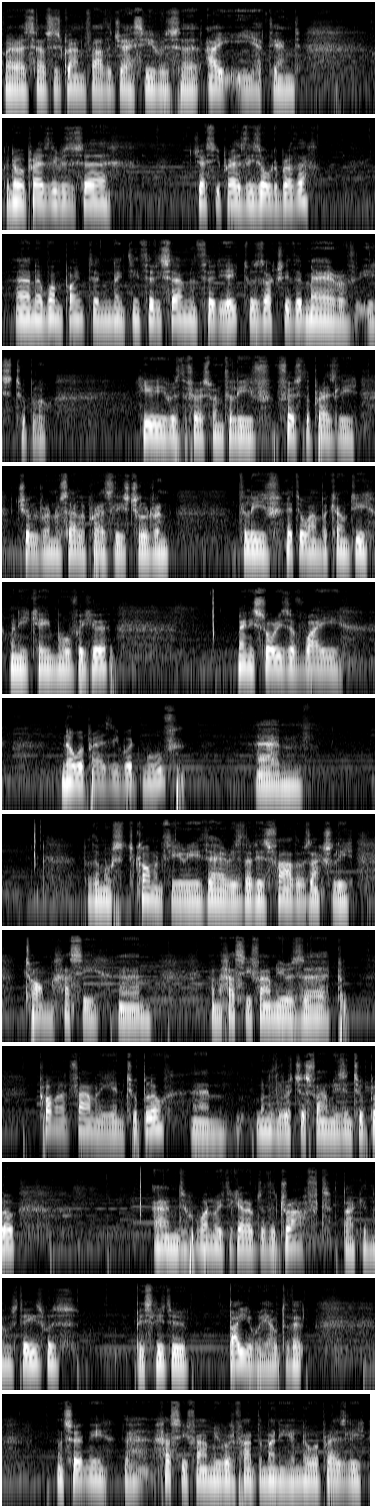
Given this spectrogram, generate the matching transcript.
whereas Elvis's grandfather Jesse was uh, I-E at the end. But Noah Presley was uh, Jesse Presley's older brother, and at one point in 1937 and 38 was actually the mayor of East Tupelo. He was the first one to leave, first the Presley children, Rosella Presley's children, to leave Itawamba County when he came over here. Many stories of why Noah Presley would move. Um, but the most common theory there is that his father was actually Tom Hussey, um, and the Hussey family was a prominent family in Tupelo, um, one of the richest families in Tupelo and one way to get out of the draft back in those days was basically to buy your way out of it. And certainly the Hussey family would have had the money, and Noah Presley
